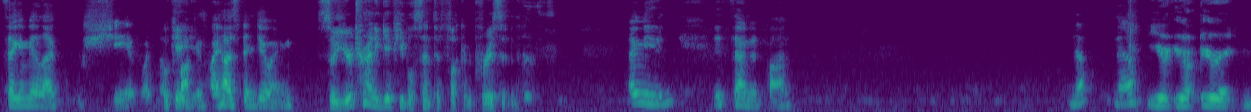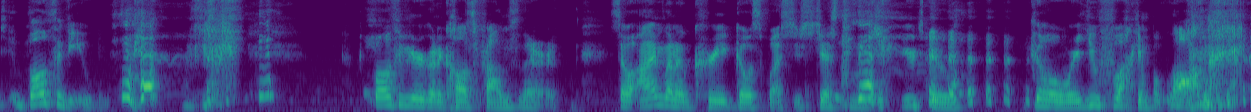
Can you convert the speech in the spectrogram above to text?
So I can be like, oh, shit, what the Okay. fuck is my husband doing? So you're trying to get people sent to fucking prison. I mean, it sounded fun. No, no. You're you're you're both of you. both of you are gonna cause problems there. So I'm gonna create Ghostbusters just to make you two go where you fucking belong.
